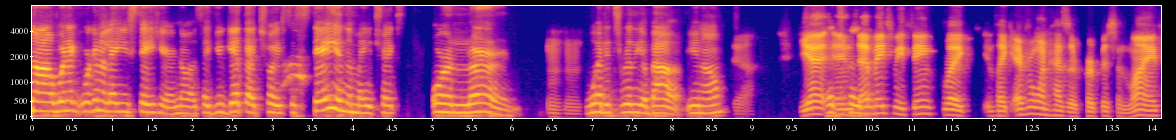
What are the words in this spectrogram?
mm-hmm. we're not we're gonna let you stay here. No, it's like you get that choice to stay in the matrix or learn mm-hmm. what it's really about, you know? Yeah. Yeah, it's and crazy. that makes me think like like everyone has a purpose in life.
